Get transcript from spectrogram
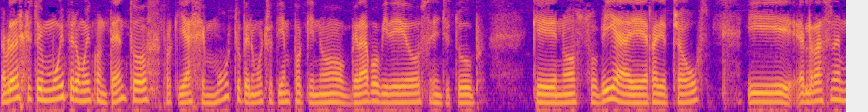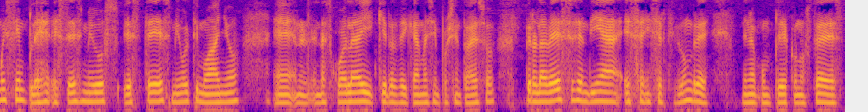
La verdad es que estoy muy pero muy contento porque ya hace mucho pero mucho tiempo que no grabo videos en YouTube, que no subía eh, radio shows y la razón es muy simple, este es mi, este es mi último año eh, en, en la escuela y quiero dedicarme 100% a eso, pero a la vez se sentía esa incertidumbre de no cumplir con ustedes.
